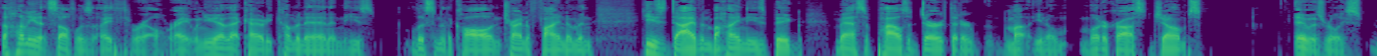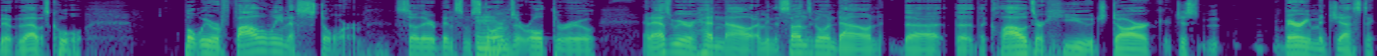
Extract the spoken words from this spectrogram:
the hunting itself was a thrill, right? When you have that coyote coming in and he's listening to the call and trying to find him, and he's diving behind these big massive piles of dirt that are you know motocross jumps. It was really it, that was cool but we were following a storm. So there had been some mm. storms that rolled through, and as we were heading out, I mean, the sun's going down. the the The clouds are huge, dark, just very majestic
